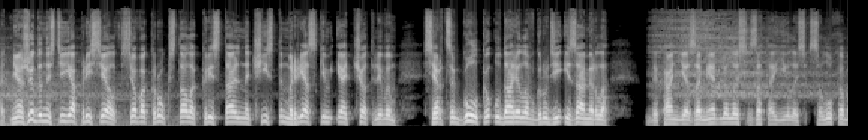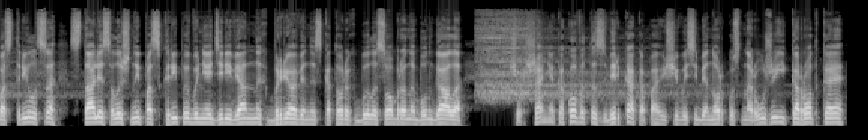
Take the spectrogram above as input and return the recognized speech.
От неожиданности я присел, все вокруг стало кристально чистым, резким и отчетливым. Сердце гулко ударило в груди и замерло. Дыхание замедлилось, затаилось, слух обострился, стали слышны поскрипывания деревянных бревен, из которых было собрано бунгало, шуршание какого-то зверька, копающего себе норку снаружи, и короткое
